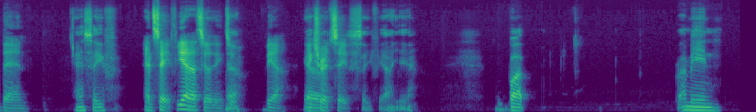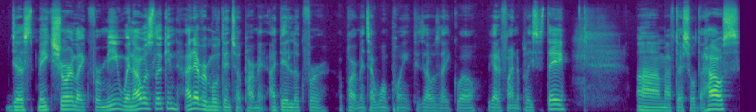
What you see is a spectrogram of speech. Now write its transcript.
then and safe. and safe. Yeah, that's the other thing too. Yeah. Yeah. Make sure it's safe. Safe, yeah, yeah. But I mean, just make sure. Like for me, when I was looking, I never moved into apartment. I did look for apartments at one point because I was like, well, we got to find a place to stay. Um, after I sold the house,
